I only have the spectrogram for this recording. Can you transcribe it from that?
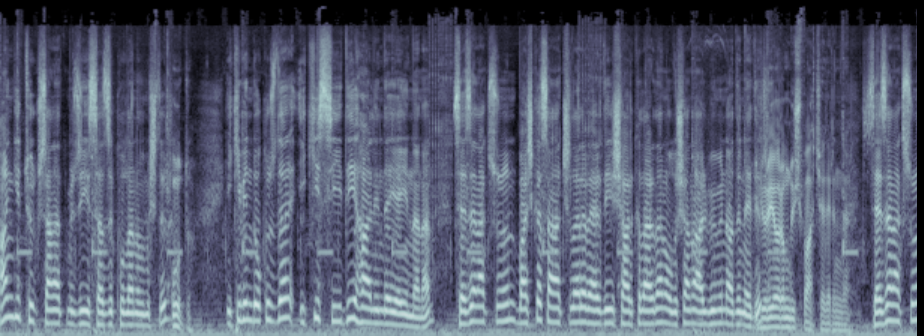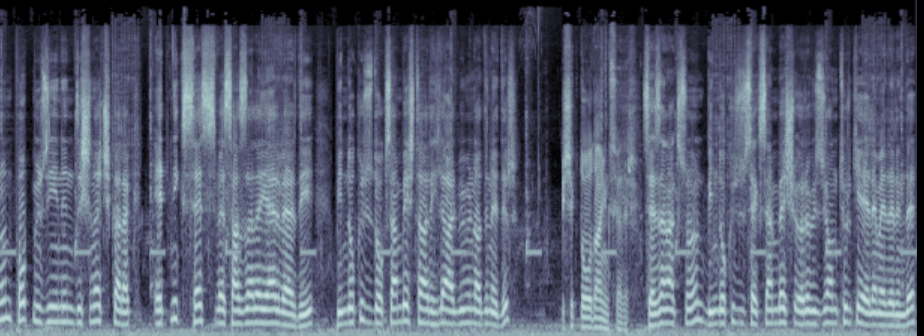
hangi Türk sanat müziği sazı kullanılmıştır? Ud. 2009'da iki CD halinde yayınlanan Sezen Aksu'nun başka sanatçılara verdiği şarkılardan oluşan albümün adı nedir? Yürüyorum düş bahçelerinde. Sezen Aksu'nun pop müziğinin dışına çıkarak etnik ses ve sazlara yer verdiği 1995 tarihli albümün adı nedir? Işık doğudan yükselir. Sezen Aksu'nun 1985 Eurovision Türkiye elemelerinde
